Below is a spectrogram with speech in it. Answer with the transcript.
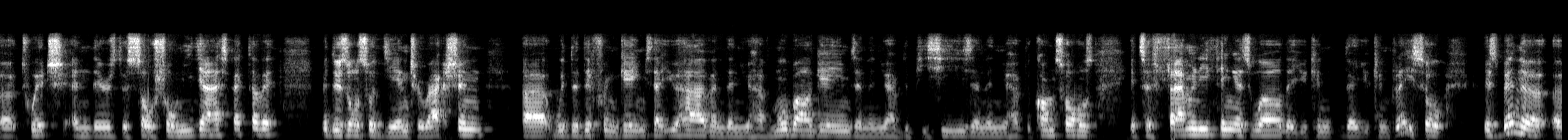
uh, twitch and there's the social media aspect of it but there's also the interaction uh, with the different games that you have, and then you have mobile games, and then you have the PCs, and then you have the consoles. It's a family thing as well that you can that you can play. So there's been a, a,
